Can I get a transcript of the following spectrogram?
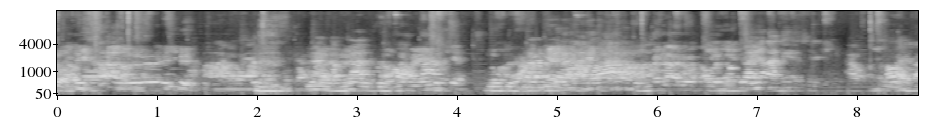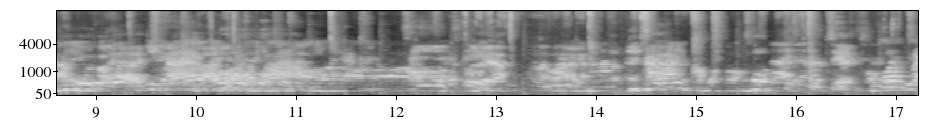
จวดดีข้างเลยงานกับการหัวได้ไหมลูกหัวไม่ได้ผมไม่ได้ด้วยเอาเลยครับเรื่อง ไรนี่เอายิงได้โอ้โหสี่สี่เลยครับห้าใบเจ็ดแป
